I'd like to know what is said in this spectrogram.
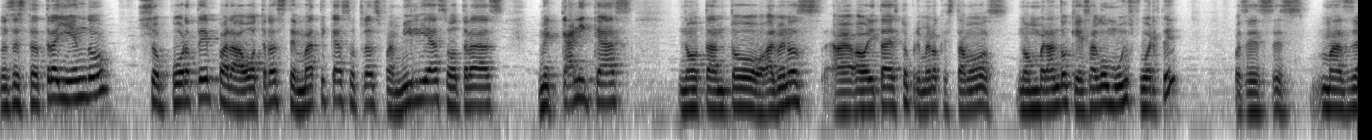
nos está trayendo soporte para otras temáticas, otras familias, otras mecánicas. No tanto, al menos ahorita esto primero que estamos nombrando, que es algo muy fuerte, pues es, es más de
